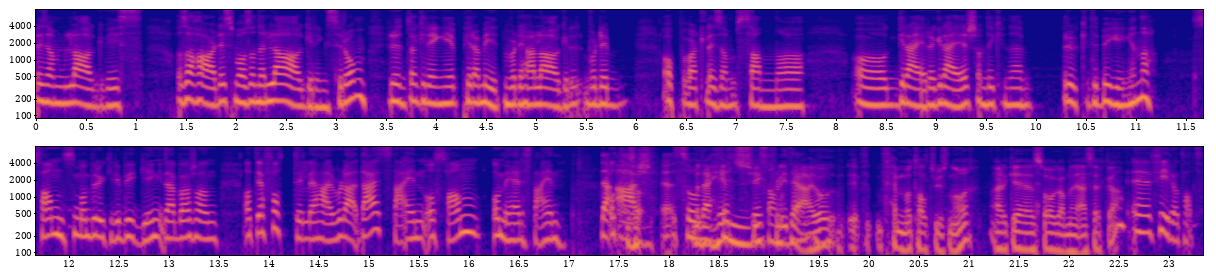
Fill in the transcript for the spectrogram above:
Liksom lagvis. Og så har de små sånne lagringsrom rundt omkring i pyramiden hvor de har lagret, hvor de oppbevart liksom sand og, og greier og greier som de kunne bruke til byggingen, da. Sand som man bruker i bygging. Det er bare sånn at de har fått til det her hvor det er, det er stein og sand og mer stein. Det er altså, så Men det er helt sykt, fordi det er jo sand. 5500 år. Er det ikke så gamle jeg er, cirka? Eh, fire og et halvt.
